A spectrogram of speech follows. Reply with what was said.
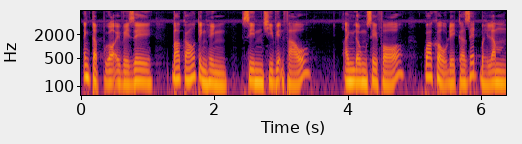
Anh Tập gọi về dê, báo cáo tình hình, xin chi viện pháo. Anh Đông xe phó, qua khẩu DKZ-75,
